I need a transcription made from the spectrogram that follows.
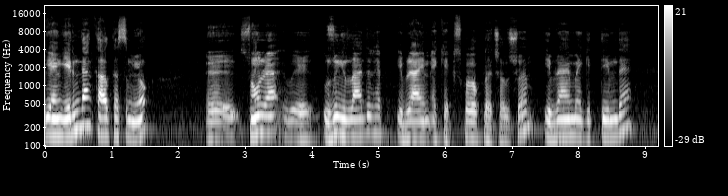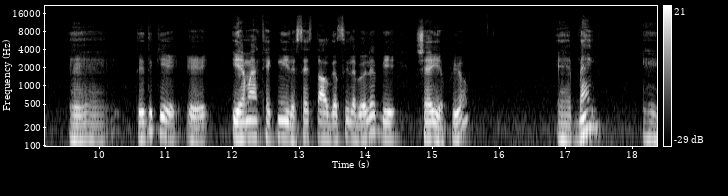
Yani yerimden kalkasım yok. Ee, sonra e, uzun yıllardır hep İbrahim Eke psikologla çalışıyorum. İbrahim'e gittiğimde e, dedi ki e, EMR tekniğiyle ses dalgasıyla böyle bir şey yapıyor. E, ben e,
